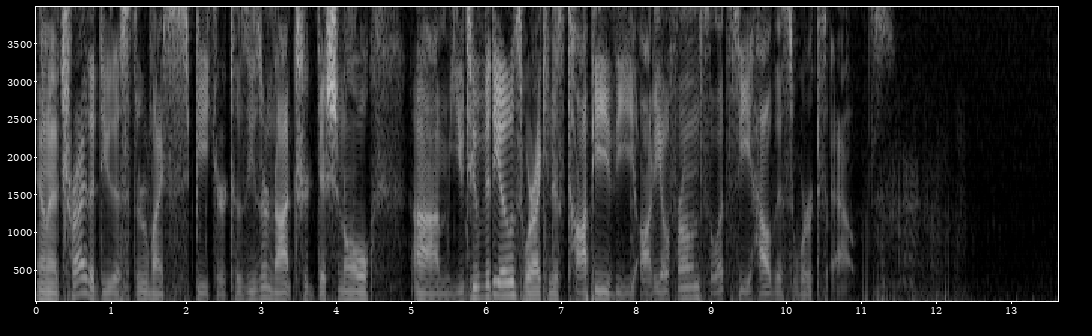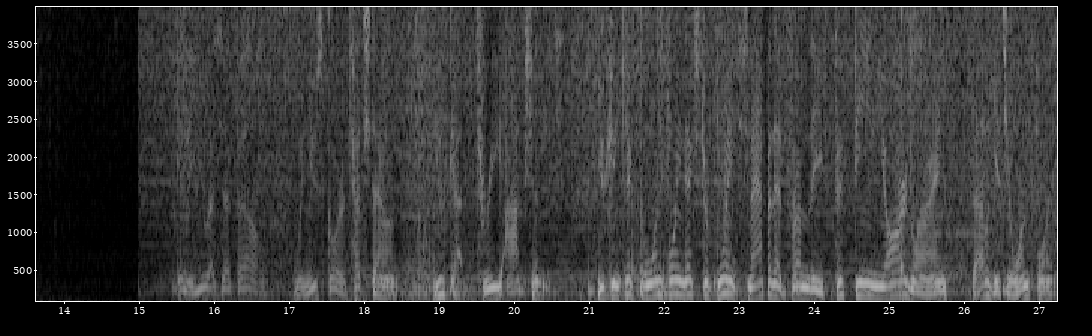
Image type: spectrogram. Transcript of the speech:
And i'm going to try to do this through my speaker because these are not traditional um, youtube videos where i can just copy the audio from so let's see how this works out In the USFL, when you score a touchdown, you've got three options. You can kick the one point extra point, snapping it from the 15 yard line. That'll get you one point.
